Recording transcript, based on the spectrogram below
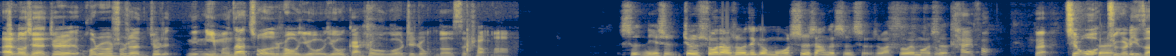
哎，罗雪，就是或者说书生，就是你你们在做的时候，有有感受过这种的撕扯吗？是你是就是说到说这个模式上的撕扯是吧？思维模式开放。对，其实我举个例子，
